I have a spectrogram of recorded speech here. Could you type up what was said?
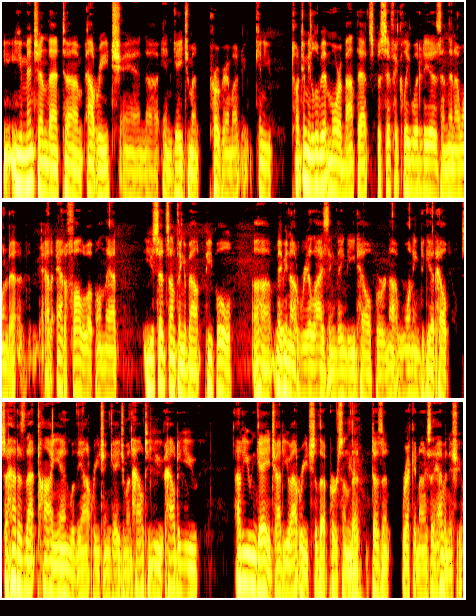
You mentioned that um, outreach and uh, engagement program. Uh, can you talk to me a little bit more about that specifically, what it is? And then I wanted to add, add a follow up on that. You said something about people uh, maybe not realizing they need help or not wanting to get help. So how does that tie in with the outreach engagement? How do you how do you how do you engage? How do you outreach to that person yeah. that doesn't recognize they have an issue?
